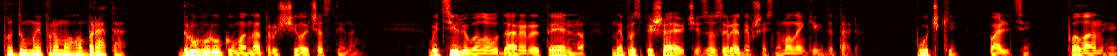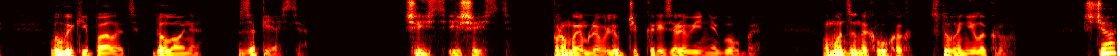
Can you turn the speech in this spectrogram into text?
Подумай про мого брата. Другу руку вона трощила частинами. Вицілювала удари ретельно, не поспішаючи, зосередившись на маленьких деталях. Пучки, пальці, фаланги, великий палець, долоня, зап'ястя. Шість і шість. Промимрив Любчик крізь ревіння Говби. У Модзиних вухах стуганіла кров. Що?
